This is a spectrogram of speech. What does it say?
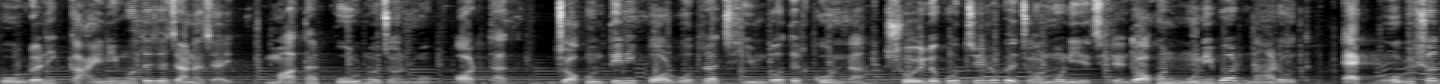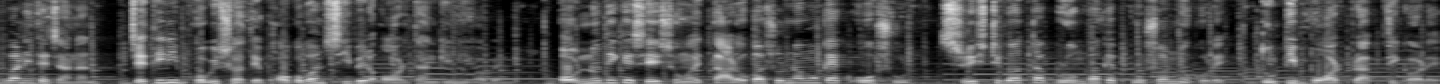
পৌরাণিক কাহিনী মতে যা জানা যায়, মাতার পূর্ণ জন্ম, অর্থাৎ যখন তিনি পর্বতরাজ হিমবতের কন্যা শৈলপুত্রী রূপে জন্ম নিয়েছিলেন, তখন মুনিবর নারদ এক ভবিষ্যৎবাণীতে জানান যে তিনি ভবিষ্যতে ভগবান শিবের অর্ধাঙ্গিনী হবেন। অন্যদিকে সেই সময় তারকাসুর নামক এক অসুর সৃষ্টিকর্তা ব্রহ্মাকে প্রসন্ন করে দুটি বর প্রাপ্তি করে।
